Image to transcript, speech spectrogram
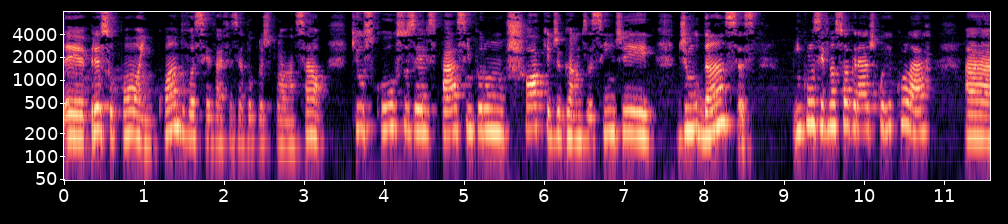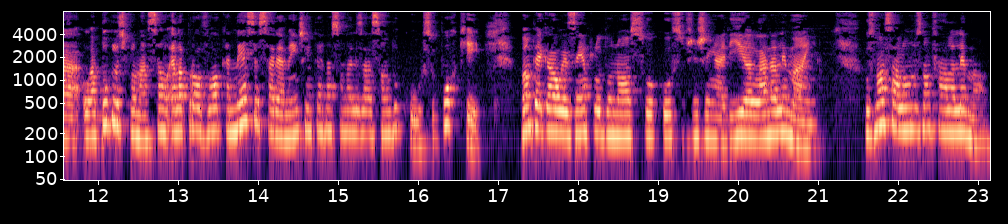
é, pressupõe, quando você vai fazer a dupla diplomação, que os cursos eles passem por um choque, digamos assim, de, de mudanças, inclusive na sua grade curricular. A, a, dupla diplomação ela provoca necessariamente a internacionalização do curso. Por quê? Vamos pegar o exemplo do nosso curso de engenharia lá na Alemanha. Os nossos alunos não falam alemão.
